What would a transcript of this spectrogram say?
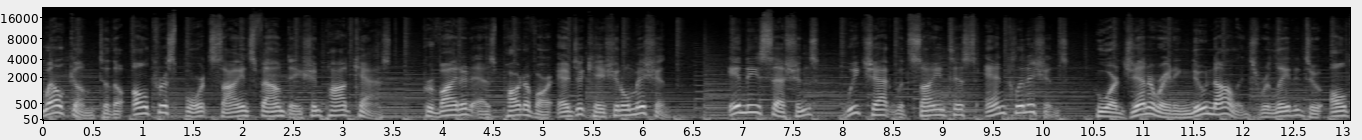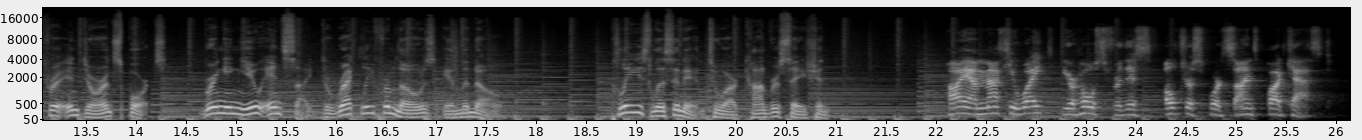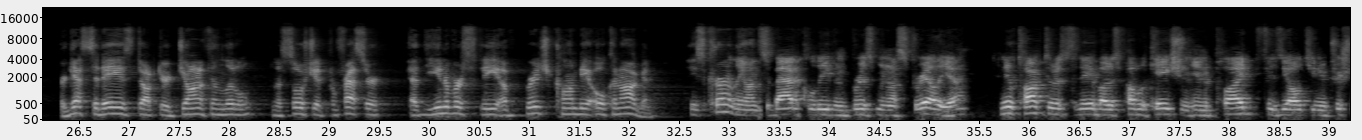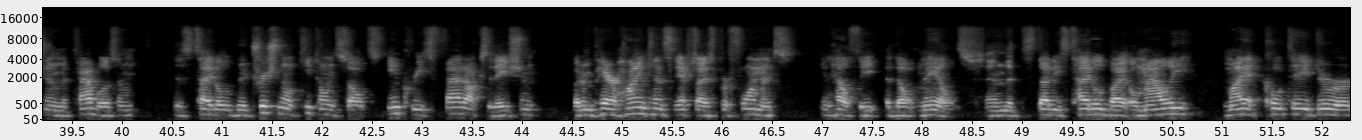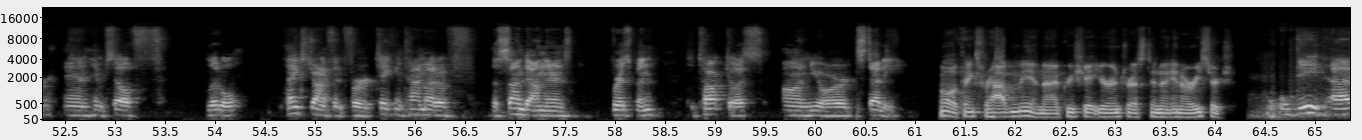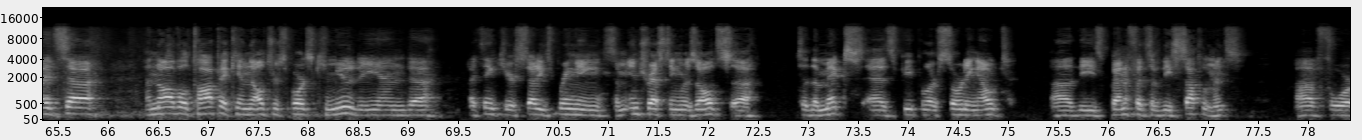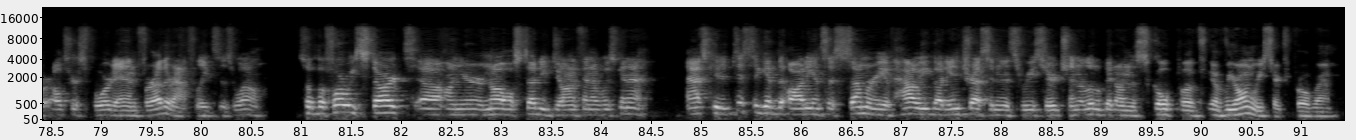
Welcome to the Ultra Sport Science Foundation podcast, provided as part of our educational mission. In these sessions, we chat with scientists and clinicians who are generating new knowledge related to ultra endurance sports, bringing you insight directly from those in the know. Please listen in to our conversation. Hi, I'm Matthew White, your host for this Ultra Sports Science podcast. Our guest today is Dr. Jonathan Little, an associate professor at the University of British Columbia, Okanagan. He's currently on sabbatical leave in Brisbane, Australia, and he'll talk to us today about his publication in Applied Physiology, Nutrition, and Metabolism. It's titled Nutritional Ketone Salts Increase Fat Oxidation but Impair High Intensity Exercise Performance in Healthy Adult Males. And the study's titled by O'Malley, Myatt Cote Durrer, and himself, Little. Thanks, Jonathan, for taking time out of the sun down there in Brisbane to talk to us on your study. Well, thanks for having me, and I appreciate your interest in, in our research. Indeed. Uh, it's uh, a novel topic in the ultra sports community, and uh, I think your study's bringing some interesting results uh, to the mix as people are sorting out uh, these benefits of these supplements uh, for ultra sport and for other athletes as well. So, before we start on your novel study, Jonathan, I was going to ask you to just to give the audience a summary of how you got interested in this research and a little bit on the scope of, of your own research program.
